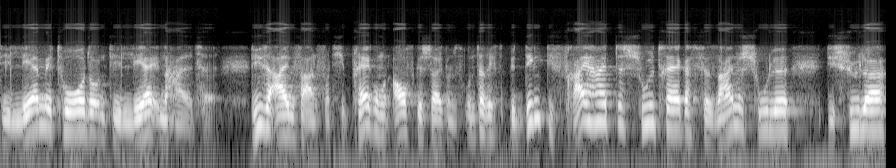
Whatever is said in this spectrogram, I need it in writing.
die Lehrmethode und die Lehrinhalte. Diese eigenverantwortliche Prägung und Ausgestaltung des Unterrichts bedingt die Freiheit des Schulträgers für seine Schule, die Schüler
